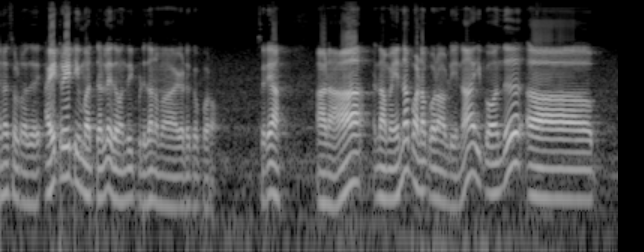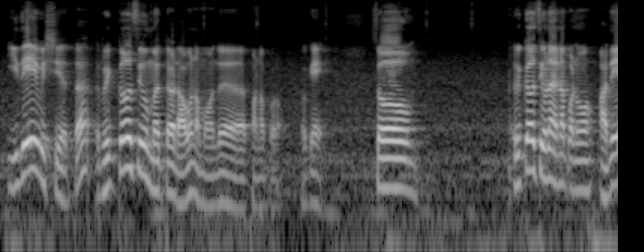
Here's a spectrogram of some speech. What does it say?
என்ன சொல்கிறது ஹைட்ரேட்டிவ் மெத்தடில் இதை வந்து இப்படி தான் நம்ம எடுக்க போகிறோம் சரியா? ஆனால் நம்ம என்ன பண்ண போகிறோம் அப்படின்னா இப்போ வந்து இதே விஷயத்த ரிக்கர்சிவ் மெத்தடாகவும் நம்ம வந்து பண்ண போகிறோம் ஓகே ஸோ ரிகர்சிவ்னா என்ன பண்ணுவோம்? அதே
